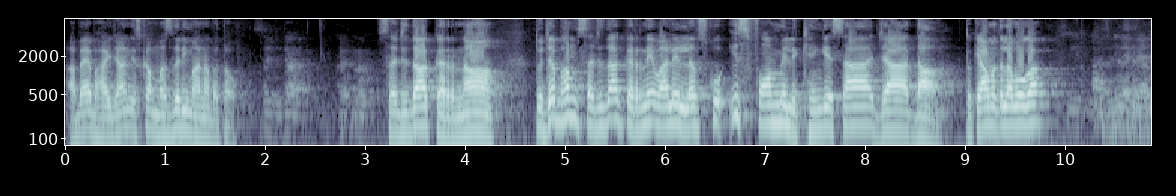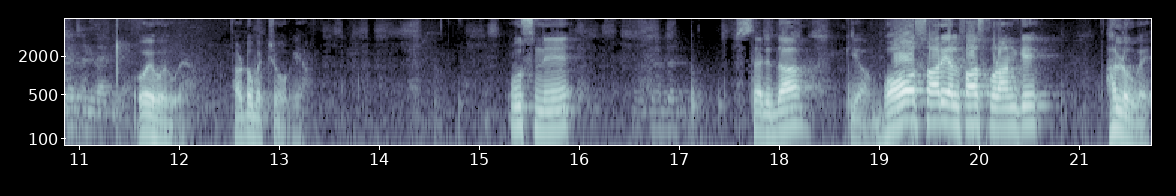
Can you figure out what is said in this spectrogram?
اب بھائی جان، اس کا مزدری معنی بتاؤ۔ سجدہ کرنا۔ تو جب ہم سجدہ کرنے والے لفظ کو اس فارم میں لکھیں گے سجدہ تو کیا مطلب ہوگا؟ اوئے ہوئے ہوئے، ہٹو بچوں ہو گیا۔ اس نے سجدہ کیا۔ بہت سارے الفاظ قرآن کے حل ہو گئے۔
